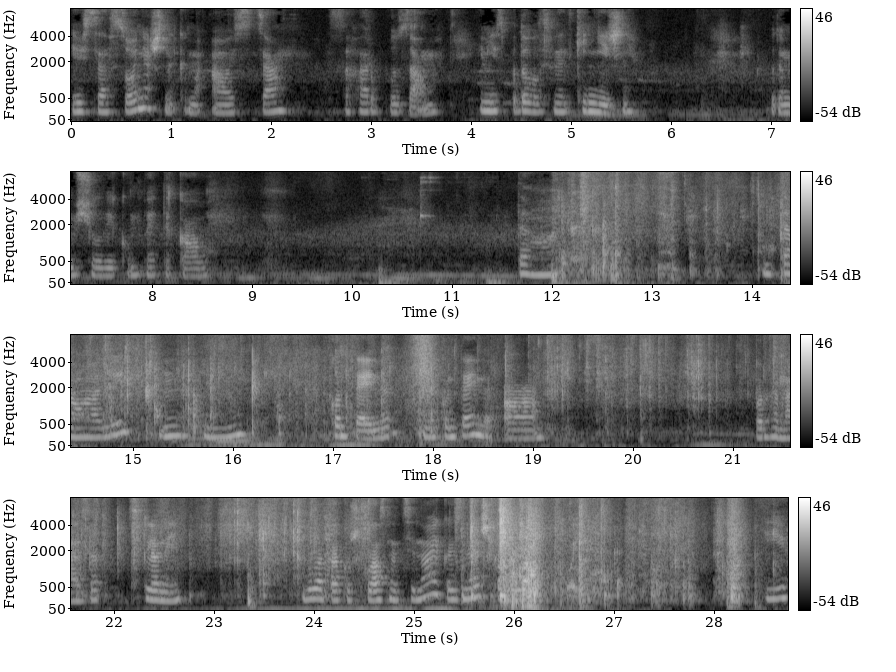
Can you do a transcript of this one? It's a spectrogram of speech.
І ось ця з соняшниками, а ось ця з гарбузами. І мені сподобалось, вони такі ніжні. Будемо з чоловіком пити каву. Так. Далі. Мгм. Контейнер. Не контейнер, а органайзер скляний. Була також класна ціна, якась знижка була. Ой. І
